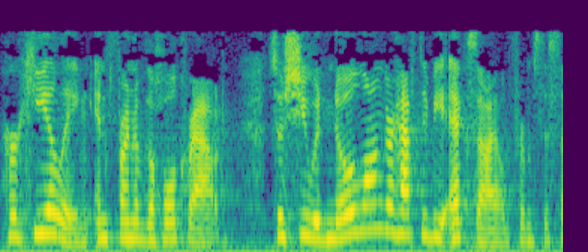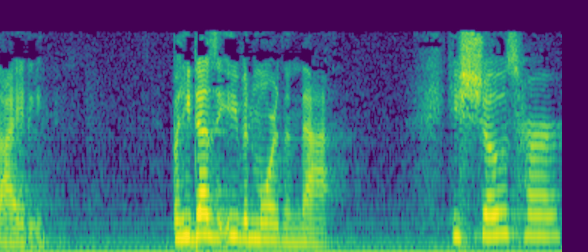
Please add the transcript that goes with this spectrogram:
her healing in front of the whole crowd. So she would no longer have to be exiled from society. But he does even more than that. He shows her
